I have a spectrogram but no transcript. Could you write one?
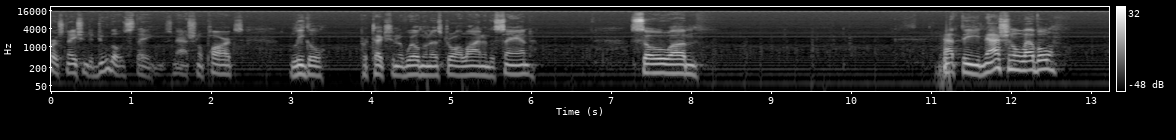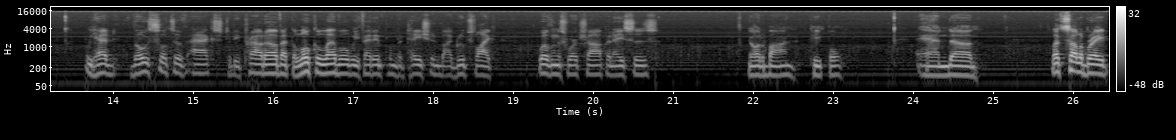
first nation to do those things, national parks, legal protection of wilderness, draw a line in the sand. So um, at the national level, we had those sorts of acts to be proud of. At the local level, we've had implementation by groups like Wilderness Workshop and ACES, the Audubon people. And uh, let's celebrate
